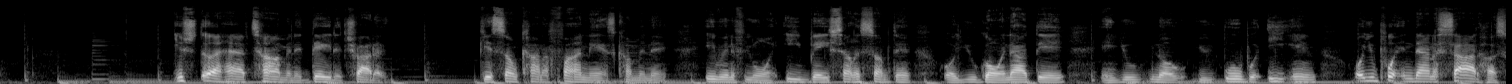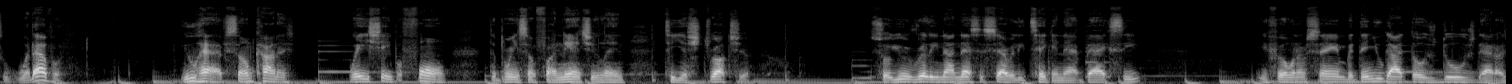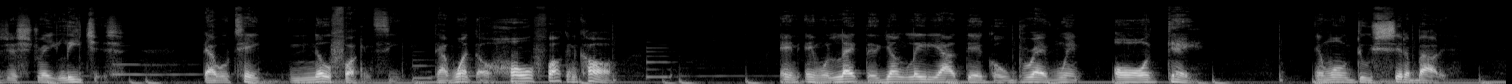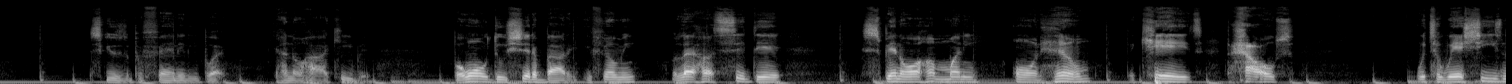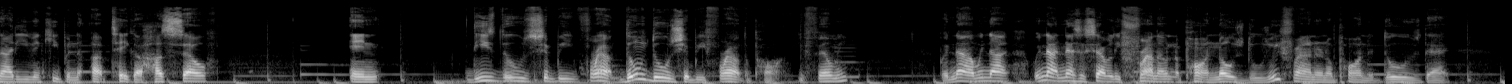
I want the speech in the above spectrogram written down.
you still have time in the day to try to get some kind of finance coming in. Even if you're on eBay selling something, or you going out there and you, you know, you Uber eating, or you putting down a side hustle, whatever. You have some kind of way, shape, or form to bring some financial in to your structure. So you're really not necessarily taking that back seat. You feel what I'm saying? But then you got those dudes that are just straight leeches that will take no fucking seat, that want the whole fucking car and, and will let the young lady out there go breadwin all day and won't do shit about it. Excuse the profanity, but I know how I keep it. But won't do shit about it. You feel me? But let her sit there, spend all her money on him, the kids, the house, which to where she's not even keeping the uptake of herself. And these dudes should be frowned. Them dudes should be frowned upon. You feel me? But now we're not we're not necessarily frowning upon those dudes. We frowning upon the dudes that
